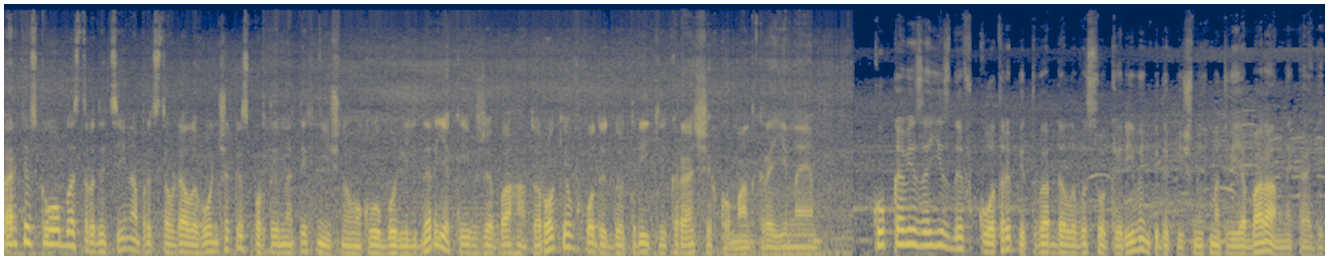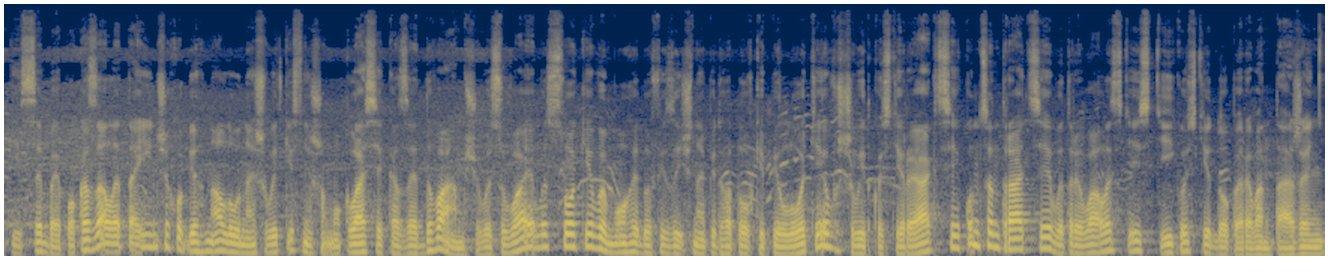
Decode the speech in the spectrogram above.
Харківську область традиційно представляли гонщики спортивно-технічного клубу Лідер, який вже багато років входить до трійки кращих команд країни. Кубкові заїзди вкотре підтвердили високий рівень підопічних Матвія Баранника, які себе показали та інших обігнали у найшвидкіснішому класі КЗ-2, що висуває високі вимоги до фізичної підготовки пілотів, швидкості реакції, концентрації, витривалості стійкості до перевантажень.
